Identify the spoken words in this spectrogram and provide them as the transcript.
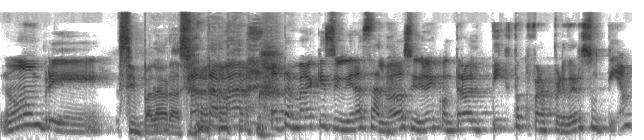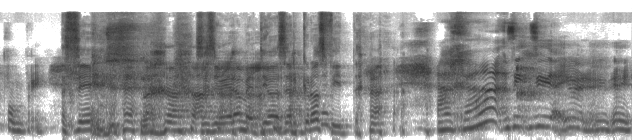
No, hombre. Sin palabras. Tanta, mara, que se hubiera salvado, se hubiera encontrado el TikTok para perder su tiempo, hombre. Sí. si se hubiera metido a hacer CrossFit. Ajá. Sí, sí. Eh,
